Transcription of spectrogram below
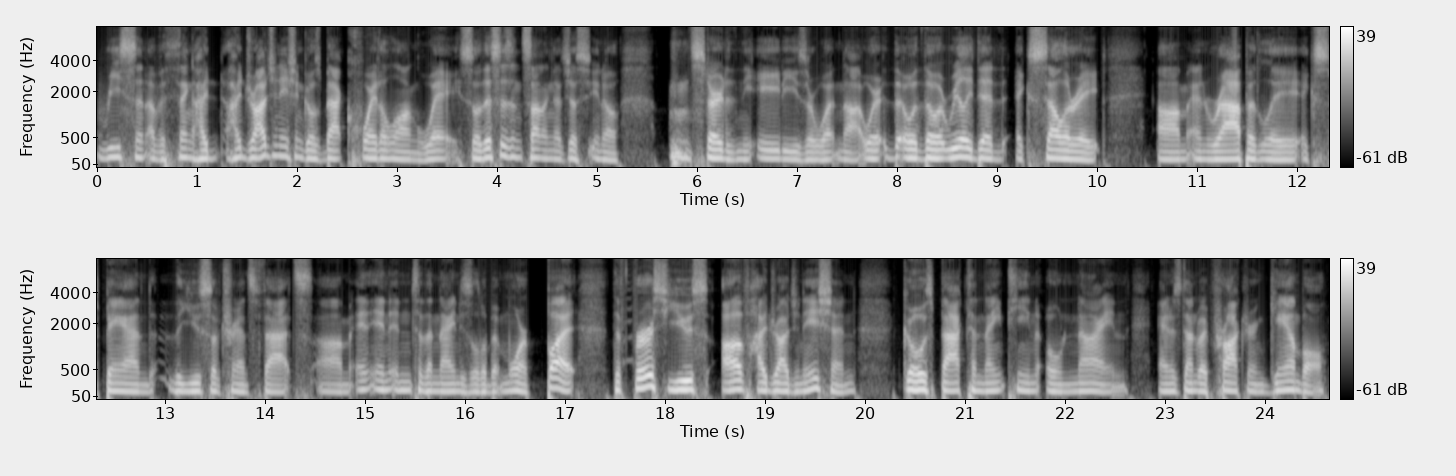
recent of a thing. hydrogenation goes back quite a long way. So this isn't something that just you know started in the 80s or whatnot. Where though it really did accelerate. Um, and rapidly expand the use of trans fats um, and, and, into the 90s a little bit more. But the first use of hydrogenation goes back to 1909 and is done by Procter and Gamble.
